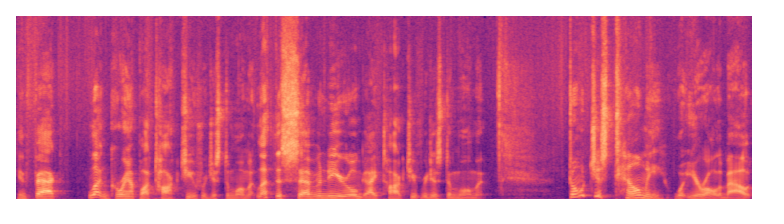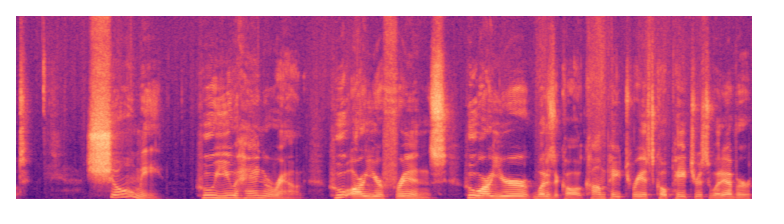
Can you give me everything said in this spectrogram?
In fact, let grandpa talk to you for just a moment. Let the 70 year old guy talk to you for just a moment. Don't just tell me what you're all about. Show me who you hang around. Who are your friends? Who are your, what is it called, compatriots, compatriots, whatever.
